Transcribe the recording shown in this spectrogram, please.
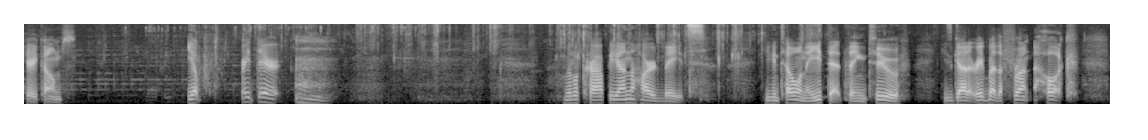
Here he comes. Yep, right there. Little crappie on the hard baits. You can tell when they eat that thing too. He's got it right by the front hook.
